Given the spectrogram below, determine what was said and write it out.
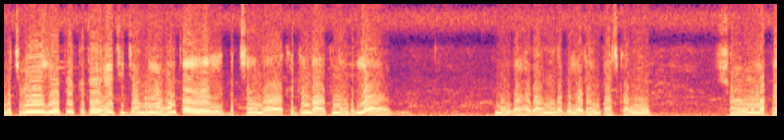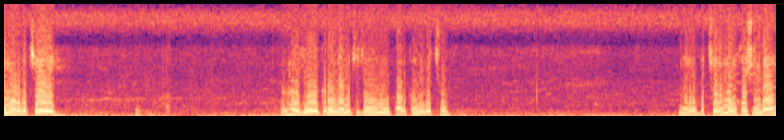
ਵਿੱਚ ਵੀ ਜੇ ਤੇ ਕਿਤੇ ਇਹ ਚੀਜ਼ਾਂ ਬਣੀਆਂ ਹੋਣ ਤੇ ਬੱਚਿਆਂ ਦਾ, ਖੇਡਣ ਦਾ ਕਿੰਨਾ ਵਧੀਆ ਬਣਦਾ ਹੈਗਾ, ਉਹਨਾਂ ਦਾ ਵਿਹਲਾ ਟਾਈਮ ਪਾਸ ਕਰਨ ਨੂੰ, ਸ਼ਾਮ ਨੂੰ ਮਾਪਿਆਂ ਨਾਲ ਬੱਚੇ ਇਹੋ ਜਿਹੇ ਗਰਾਊਂਡਾਂ ਵਿੱਚ ਜਾਣ, ਪਾਰਕਾਂ ਦੇ ਵਿੱਚ। ਨਾਲ ਬੱਚੇ ਦਾ ਮਨ ਖੁਸ਼ ਹੁੰਦਾ,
